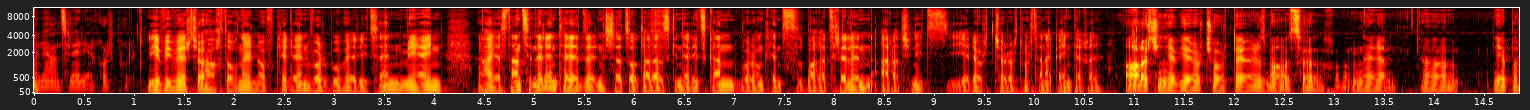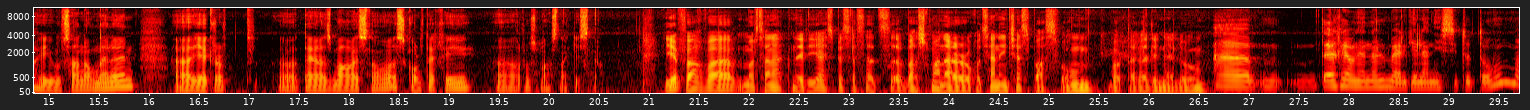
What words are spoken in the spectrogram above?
ելի անցել էր երկրորդ փուլ։ Եվ ի վերջո հաղթողներն ովքեր են, որ բուհերից են, միայն հայաստանցիներ են, թե ձեր նշած օտարազգիներից կան, որոնք հենց զբաղեցրել են առաջինից երրորդ, չորրորդ մրցանակային տեղերը։ Առաջին եւ երրորդ, չորրորդ տեղերը զբաղեցրողները ԵՊՀ-ի ուսանողներ են, երկրորդ տեղը զբաղեցնողը Սկոլտեխի ռուս մասնակիցն է։ Եվ վաղվա մրցանակների, այսպես ասած, բաշխման արարողության ինչ է սպասվում, որտեղ է լինելու։ Տեղի ունենալու Մերգելյան ինստիտուտում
